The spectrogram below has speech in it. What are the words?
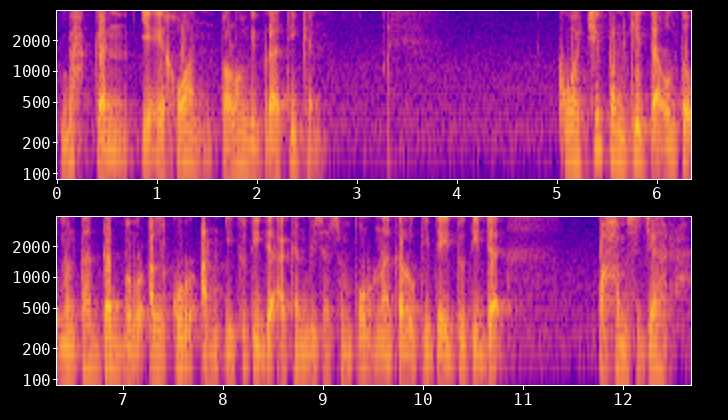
Bahkan, ya ikhwan, tolong diperhatikan. Kewajiban kita untuk mentadabbur Al-Quran itu tidak akan bisa sempurna kalau kita itu tidak paham sejarah.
